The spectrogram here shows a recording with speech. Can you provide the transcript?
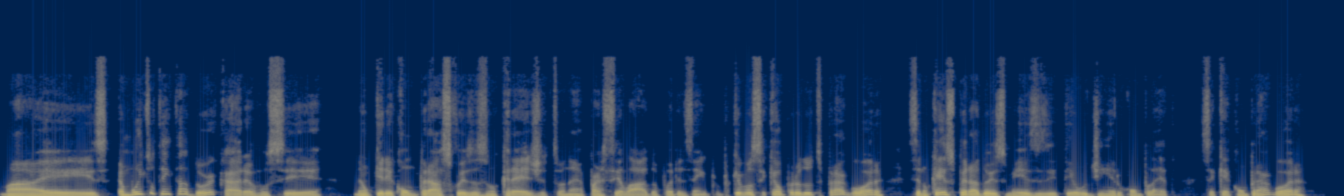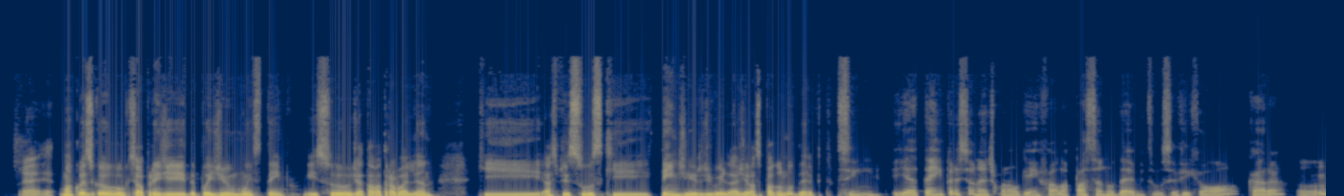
Mas é muito tentador, cara, você não querer comprar as coisas no crédito, né? Parcelado, por exemplo. Porque você quer o produto para agora. Você não quer esperar dois meses e ter o dinheiro completo. Você quer comprar agora. É, uma coisa que eu, que eu aprendi depois de muito tempo, isso eu já estava trabalhando, que as pessoas que têm dinheiro de verdade, elas pagam no débito. Sim, e é até impressionante quando alguém fala, passa no débito, você fica, ó, cara, Oh,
